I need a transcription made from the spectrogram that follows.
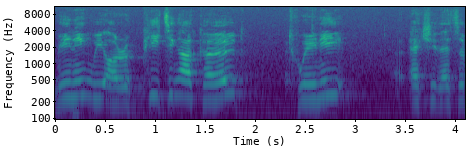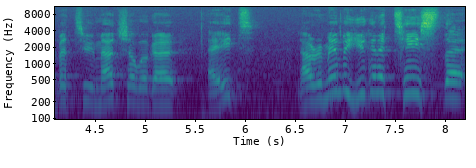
meaning we are repeating our code. 20. Actually, that's a bit too much. So we'll go 8. Now remember, you're going to test the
